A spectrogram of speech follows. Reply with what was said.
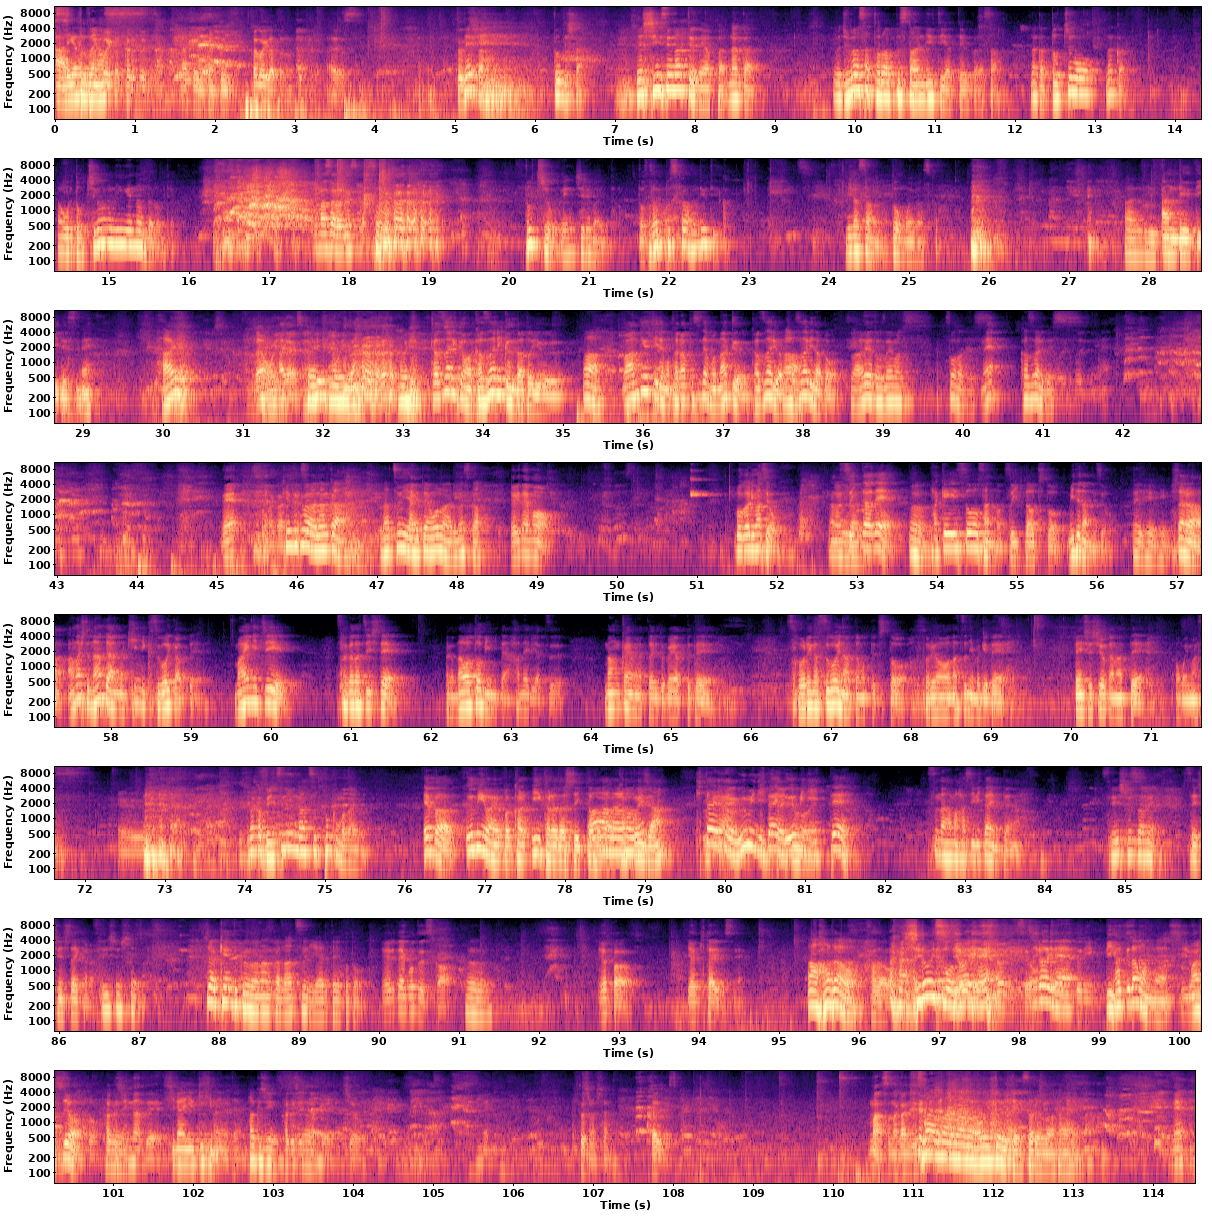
あありがとうございますかっこよかった。かっこよかった。かっこいいかっこいい。かっこよかったの。ありがとうございます。どうででした？どうでした？いや新鮮になってるねやっぱなんか自分はさトラップスとアンデューティーやってるからさなんかどっちもなんかあ俺どっち側の人間なんだろうみたいな。今更ですか？そう。どっちを演じればいいんだろう？トラップスか UnDUTY か。皆さんどう思いますか？ UnDUTY。UnDUTY ですね。ーはい。じゃあもういいんじゃないですか。はい。もういいわ。もういい。カズナリ君はカズナリ君だという、あ。 UnDUTY でもトラップスでもなく、カズナリはカズナリだと。そうありがとうございます。そうなんです。ね。カズナリですね。そん君はなんか夏にやりたいものありますか、やりたいもの。僕ありますよ。あの何ツイッターで、うん武井壮さんのツイッターをちょっと見てたんですよ。そしたら、あの人なんであんな筋肉すごいかって、毎日逆立ちして、なんか縄跳びみたいな跳ねるやつ、何回もやったりとかやってて、それがすごいなって思って、ちょっとそれを夏に向けて練習しようかなって思います。えなんか別に夏っぽくもないの。やっぱ海はやっぱかいい体して行った方がかっこいいじゃん、鍛えて海に行きたい海に行って砂浜走りたいみたいな。青春だね。青春したいから。青春したい。じゃあケント君はなんか夏にやりたいこと。ー、やりたいことですか？うん。やっぱ焼きたいですねあ肌を。肌を。白いっすもんね。白いね。白いですよ。白いね。本当に。美白だもんね。真っ白。白白人なんで。白雪姫みたいな。白人。白人なんで一応。どうしました？大丈夫ですか？まあそんな感じですまあまあまあまあ置いといてそれは。はい。ね。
